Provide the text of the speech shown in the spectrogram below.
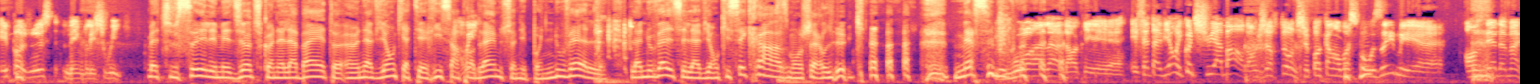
et pas juste l'English Week. Mais tu sais, les médias, tu connais la bête. Un avion qui atterrit sans ah problème, ce n'est pas une nouvelle. la nouvelle, c'est l'avion qui s'écrase, mon cher Luc. Merci beaucoup. Voilà. Donc, et, cet avion, écoute, je suis à bord, donc je retourne. Je sais pas quand on va se poser, mais euh, on à demain.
